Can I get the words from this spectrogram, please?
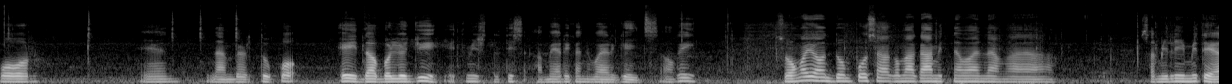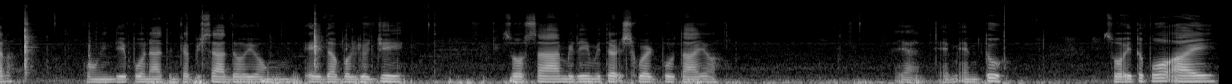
4. And number 2 po, AWG. It means that is American Wire Gauge. Okay. So ngayon, doon po sa gumagamit naman ng ah, sa millimeter, kung hindi po natin kabisado yung AWG, so sa millimeter squared po tayo. Ayan, mm2. So ito po ay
